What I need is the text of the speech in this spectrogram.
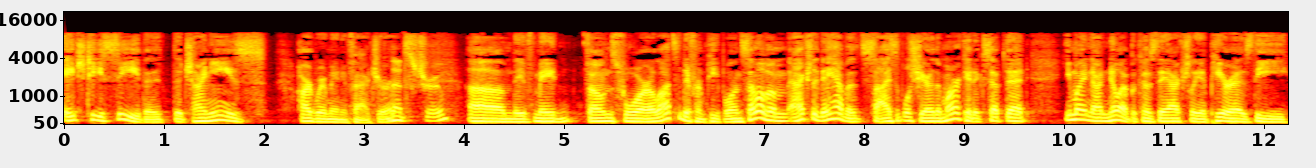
HTC, the, the Chinese hardware manufacturer. that's true. Um, they've made phones for lots of different people, and some of them actually they have a sizable share of the market. Except that you might not know it because they actually appear as the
